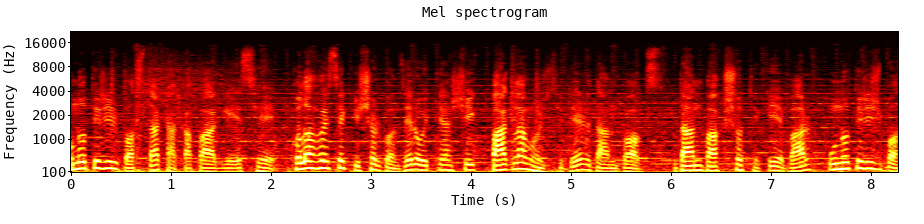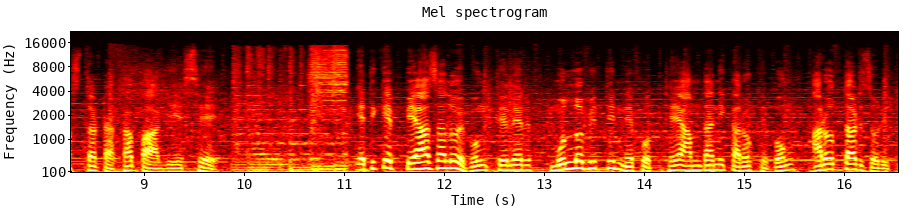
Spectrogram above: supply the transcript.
উনতিরিশ বস্তা টাকা পাওয়া গিয়েছে। খোলা হয়েছে কিশোরগঞ্জের ঐতিহাসিক পাগলা মসজিদের দান বক্স। দান বাক্স থেকে এবার উনতিরিশ বস্তা টাকা পাওয়া গিয়েছে। এদিকে পেঁয়াজ আলু এবং তেলের মূল্যবৃদ্ধির নেপথ্যে আমদানিকারক এবং আড়তদার জড়িত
